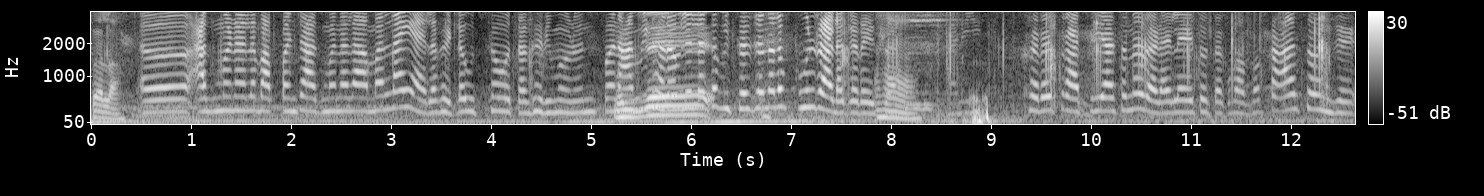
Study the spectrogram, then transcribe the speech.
चला. अं, आगमनाला बाप्पांच्या आगमनाला आम्हाला नाही यायला भेटला. उत्सव होता घरी म्हणून. पण आम्ही म्हणजे- ठरवलेलं का विसर्जनाला फुल राडा करायचा. हा. आणि खरंच रात्री असं ना रडायला येत होता का बाबा का असं म्हणजे?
